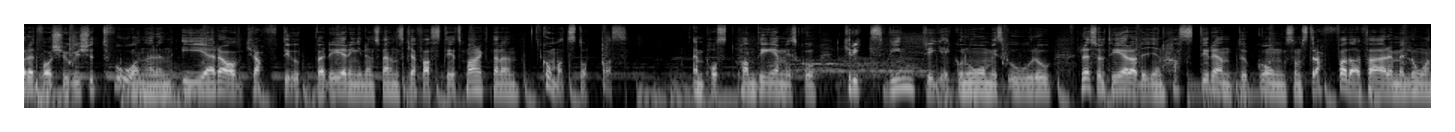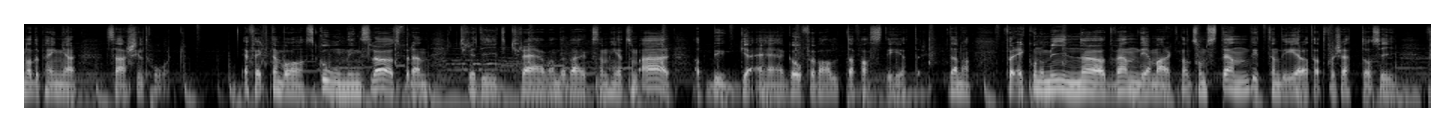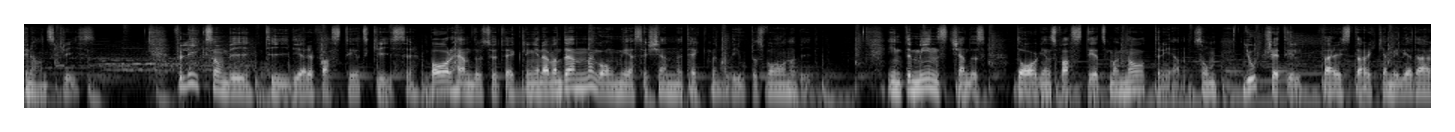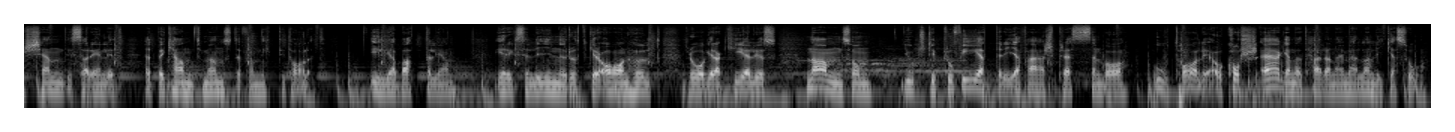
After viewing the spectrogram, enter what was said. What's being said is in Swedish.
Året var 2022 när en era av kraftig uppvärdering i den svenska fastighetsmarknaden kom att stoppas. En postpandemisk och krigsvintrig ekonomisk oro resulterade i en hastig ränteuppgång som straffade affärer med lånade pengar särskilt hårt. Effekten var skoningslös för den kreditkrävande verksamhet som är att bygga, äga och förvalta fastigheter. Denna för ekonomin nödvändiga marknad som ständigt tenderat att försätta oss i finanskris. För liksom vid tidigare fastighetskriser bar händelseutvecklingen även denna gång med sig kännetecknen vi gjort oss vana vid. Inte minst kändes dagens fastighetsmagnater igen, som gjort sig till färgstarka miljardärskändisar enligt ett bekant mönster från 90-talet. Ilja Batljan, Erik Selin, Rutger Arnhult, Roger Akelius, namn som gjorts till profeter i affärspressen var otaliga och korsägandet herrarna emellan lika så.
